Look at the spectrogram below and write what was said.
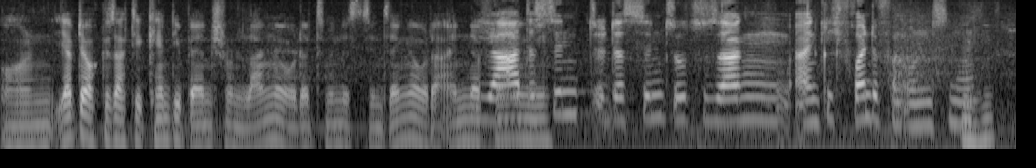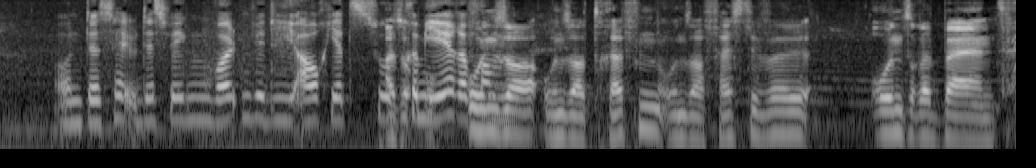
Und ihr habt ja auch gesagt, ihr kennt die Band schon lange oder zumindest den Sänger oder einen davon. Ja, das sind, das sind sozusagen eigentlich Freunde von uns. Ne? Mhm. Und des, deswegen wollten wir die auch jetzt zur also Premiere vom unser, unser Treffen, unser Festival, unsere Band.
